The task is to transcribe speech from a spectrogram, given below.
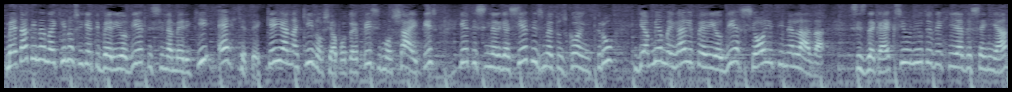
Μετά την ανακοίνωση για την περιοδία της στην Αμερική, έρχεται και η ανακοίνωση από το επίσημο site της για τη συνεργασία της με τους Going Through για μια μεγάλη περιοδία σε όλη την Ελλάδα. Στις 16 Ιουνίου του 2009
